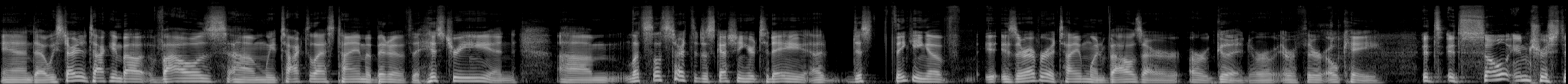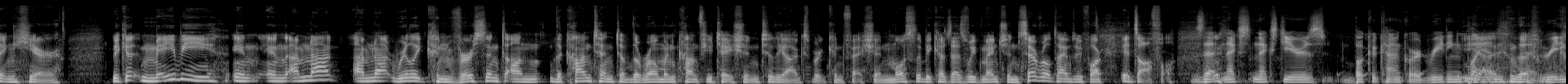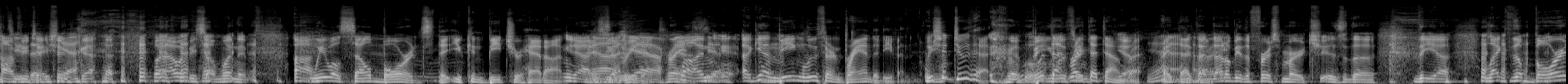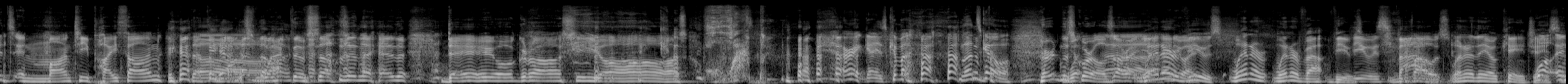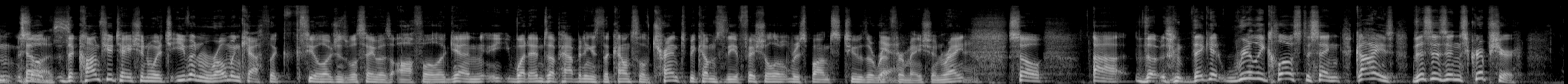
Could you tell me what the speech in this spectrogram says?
And uh, we started talking about vows. Um, we talked last time a bit of the history, and um, let's let's start the discussion here today. Uh, just thinking of, is there ever a time when vows are are good, or, or if they're okay? It's it's so interesting here because maybe in and I'm not I'm not really conversant on the content of the Roman confutation to the Augsburg Confession, mostly because as we've mentioned several times before, it's awful. Is that next next year's Book of Concord reading plan? Yeah, the Uh, reading through the- confutation. yeah. well, that would be something, wouldn't it? Uh, we will sell boards that you can beat your head on Yeah, as yeah, you read yeah, it. right. well, and yeah. again, Being Lutheran branded, even. We should do that. Put that, Lutheran- write that down, yeah. Brett. Yeah. Write that That, down. that'll be the first merch. Is the the uh, like the boards in Monty Python that the monks whack themselves in the head. Deo gracias. Whap. All right, guys, come on, let's go. Hurting the squirrels. All right. Uh, yeah, when are anyway. views? When are when are vow, views? Views. Vows. When are they okay, Jason? Well, and Tell so us. the confutation, which even Roman Catholic theologians will say was awful, again, what ends up happening is the Council of Trent becomes the official response to the Reformation, right? So uh, the, they get really close to saying, guys, this is in Scripture.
